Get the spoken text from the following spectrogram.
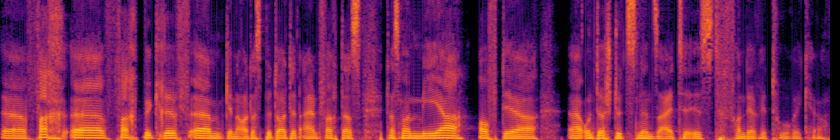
äh, Fach, äh, Fachbegriff. Ähm, genau, das bedeutet einfach, dass, dass man mehr auf der äh, unterstützenden Seite ist von der Rhetorik her.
